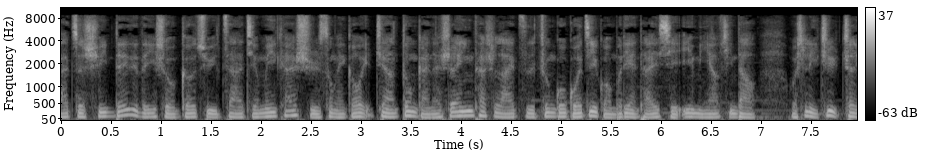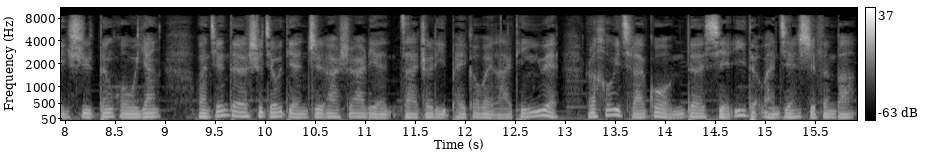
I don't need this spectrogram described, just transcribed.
来自 She Daisy 的一首歌曲，在节目一开始送给各位。这样动感的声音，它是来自中国国际广播电台写意民谣频道。我是李志，这里是灯火未央。晚间的十九点至二十二点，在这里陪各位来听音乐，然后一起来过我们的写意的晚间时分吧。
